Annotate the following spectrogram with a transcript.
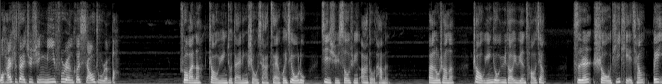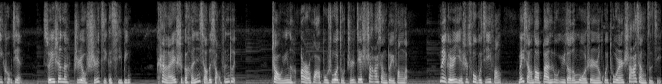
我还是再去寻糜夫人和小主人吧。说完呢，赵云就带领手下再回旧路，继续搜寻阿斗他们。半路上呢，赵云又遇到一员曹将，此人手提铁枪，背一口剑，随身呢只有十几个骑兵，看来是个很小的小分队。赵云呢，二话不说就直接杀向对方了。那个人也是猝不及防，没想到半路遇到的陌生人会突然杀向自己。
